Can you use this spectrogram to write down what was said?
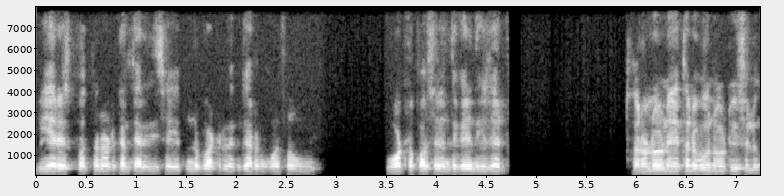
బీఆర్ఎస్ కొత్త నాటకాలు తెరదీశాయి రెండు పార్టీల అధికారం కోసం ఓట్ల కోసం ఎంతకైనా దిగజారు త్వరలో నేతలకు నోటీసులు.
